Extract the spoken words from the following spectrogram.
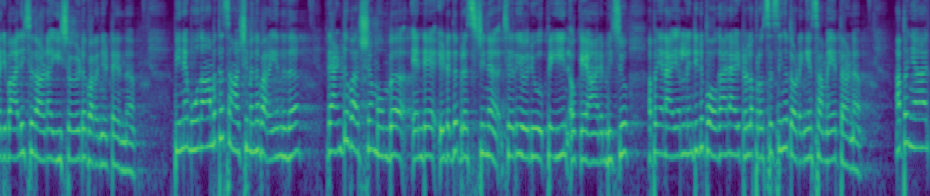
പരിപാലിച്ചതാണ് ഈശോയോട് പറഞ്ഞിട്ട് എന്ന് പിന്നെ മൂന്നാമത്തെ സാക്ഷ്യം എന്ന് പറയുന്നത് രണ്ട് വർഷം മുമ്പ് എന്റെ ഇടത് ബ്രസ്റ്റിന് ചെറിയൊരു പെയിൻ ഒക്കെ ആരംഭിച്ചു. അപ്പോൾ ഞാൻ അയർലൻഡിന് പോകാനായിട്ടുള്ള പ്രോസസ്സിങ് തുടങ്ങിയ സമയത്താണ്. അപ്പം ഞാൻ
